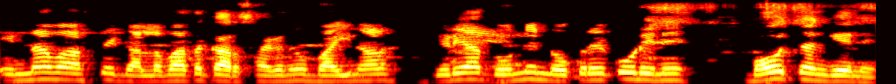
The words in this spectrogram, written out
ਇਹਨਾਂ ਵਾਸਤੇ ਗੱਲਬਾਤ ਕਰ ਸਕਦੇ ਹੋ ਬਾਈ ਨਾਲ ਜਿਹੜੇ ਆ ਦੋਨੇ ਨੌਕਰੇ ਘੋੜੇ ਨੇ ਬਹੁਤ ਚੰਗੇ ਨੇ।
